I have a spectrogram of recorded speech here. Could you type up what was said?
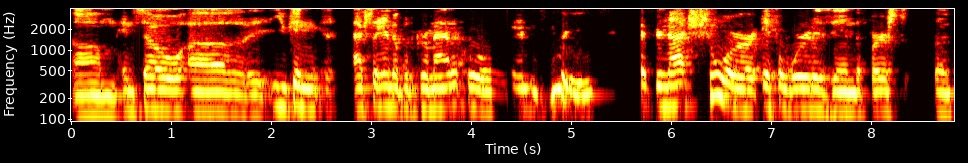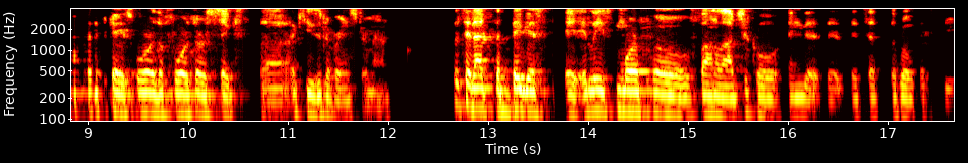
Um, and so uh, you can actually end up with grammatical ambiguities if you're not sure if a word is in the first uh, case or the fourth or sixth uh, accusative or instrument. Let's say that's the biggest, at least morpho phonological thing that, that, that sets the the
